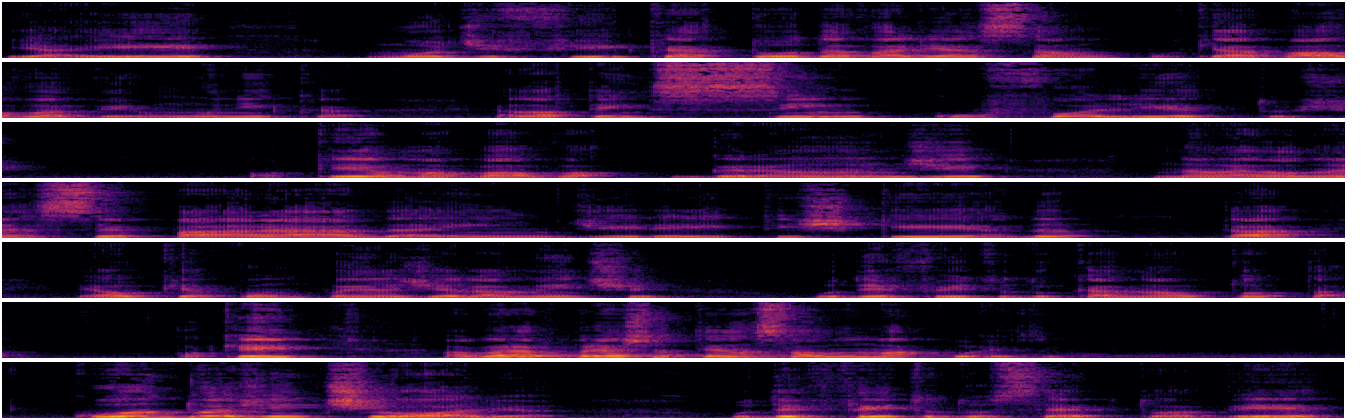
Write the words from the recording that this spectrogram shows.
E aí modifica toda a avaliação, porque a válvula V única ela tem cinco folhetos. Ok? É uma válvula grande, não, ela não é separada em direita e esquerda, tá? É o que acompanha geralmente o defeito do canal total. Ok? Agora preste atenção numa coisa. Quando a gente olha o defeito do septo AV,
